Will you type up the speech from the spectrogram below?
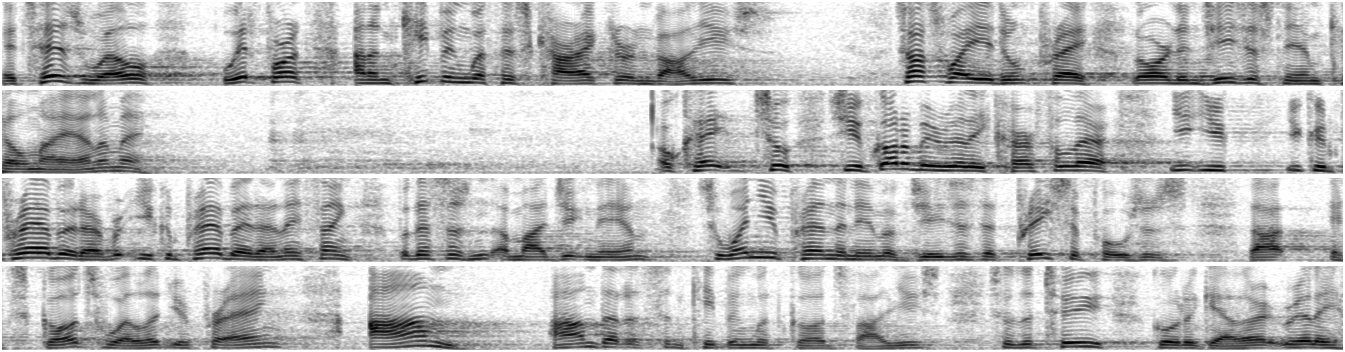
it's His will, wait for it, and in keeping with His character and values. So that's why you don't pray, Lord, in Jesus' name, kill my enemy. Okay, so, so you've got to be really careful there. You, you, you, can pray about every, you can pray about anything, but this isn't a magic name. So when you pray in the name of Jesus, it presupposes that it's God's will that you're praying and, and that it's in keeping with God's values. So the two go together. Really,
